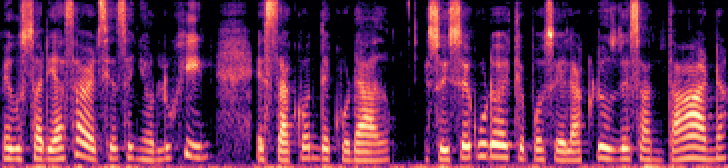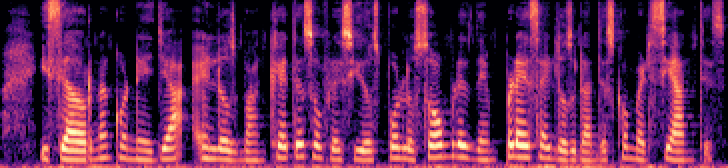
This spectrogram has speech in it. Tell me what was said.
Me gustaría saber si el señor Lujín está condecorado. Estoy seguro de que posee la cruz de Santa Ana y se adornan con ella en los banquetes ofrecidos por los hombres de empresa y los grandes comerciantes.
